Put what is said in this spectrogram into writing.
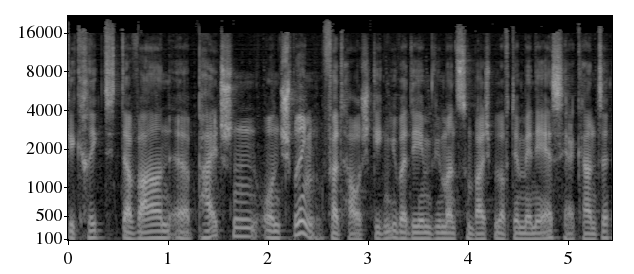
gekriegt. Da waren äh, Peitschen und Springen vertauscht gegenüber dem, wie man es zum Beispiel auf dem NES herkannte.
